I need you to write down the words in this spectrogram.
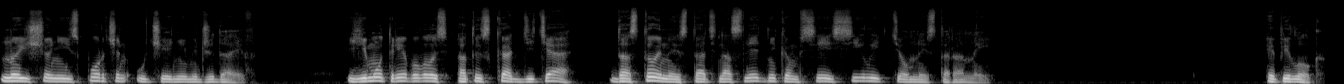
но еще не испорчен учениями джедаев. Ему требовалось отыскать дитя, достойное стать наследником всей силы темной стороны. Эпилог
